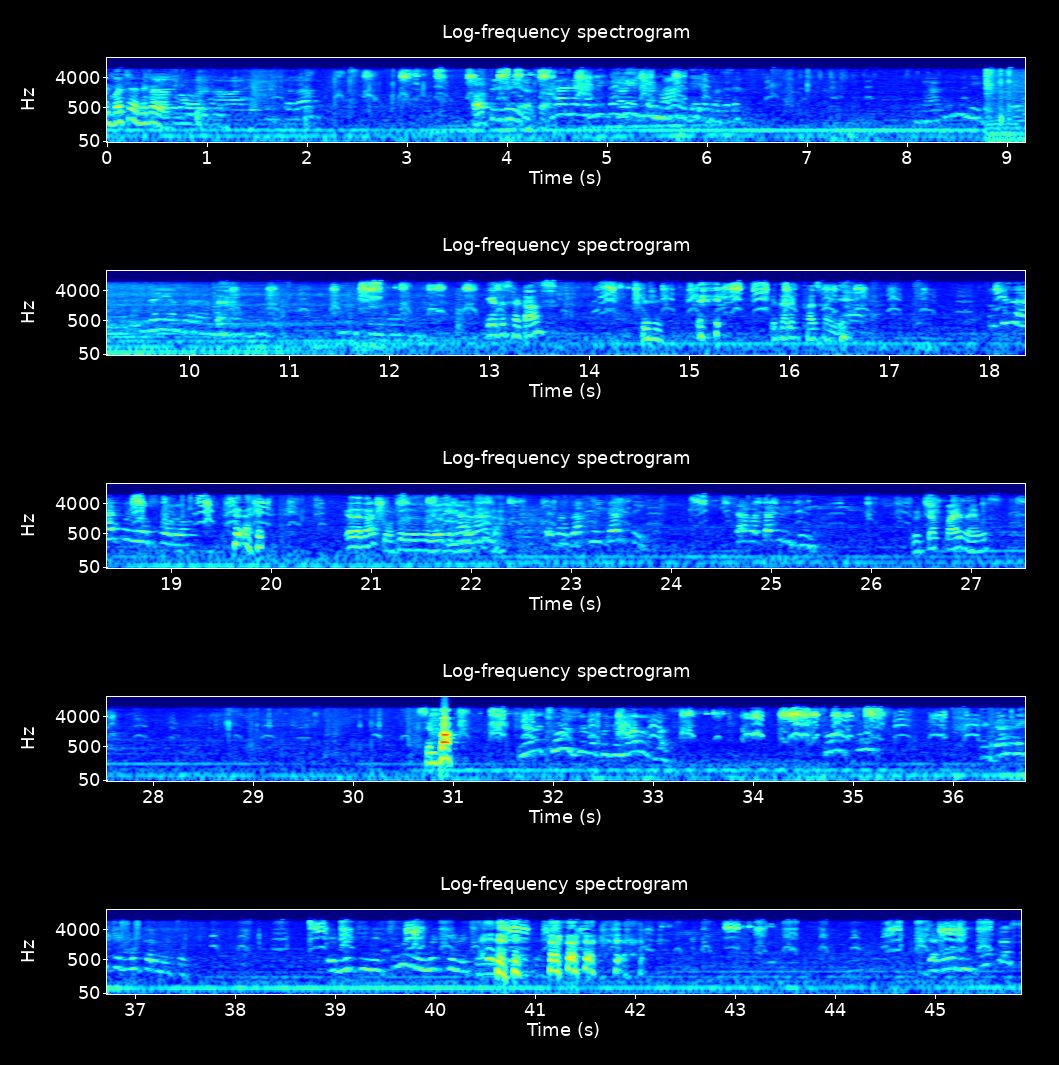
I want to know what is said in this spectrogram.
ए बच्चा निकल। खाती नहीं है ये तो सटास इधर फंस गई। है ये तो ना छोड़ दे तो तो मत ना तो चक पाए जाए बस सिम्बा छोड़ उसे कुछ मारो बस छोड़ छोड़ ये गन्ने के मुट्ठे में तो ये मिट्टी ने चूहे ने मिट्टी में छोड़ जब वो भी टूटा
